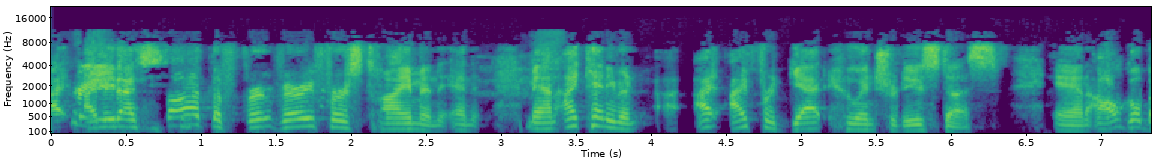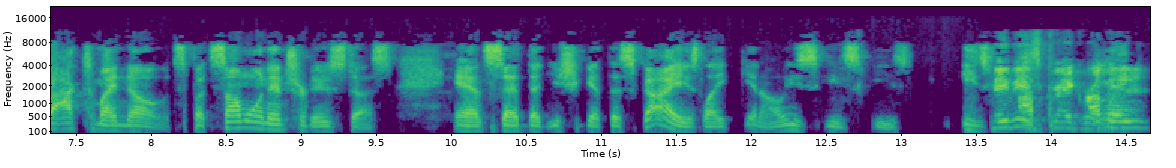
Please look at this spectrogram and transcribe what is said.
I, I, mean I saw it the fir- very first time and and man I can't even I, I forget who introduced us and I'll go back to my notes but someone introduced us and said that you should get this guy. He's like you know he's he's he's he's maybe it's Greg Roman.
